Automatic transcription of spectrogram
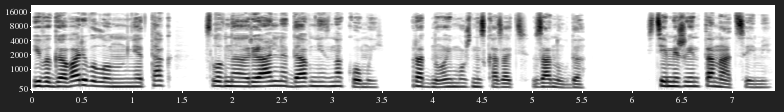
И выговаривал он мне так, словно реально давний знакомый, родной, можно сказать, зануда, с теми же интонациями.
